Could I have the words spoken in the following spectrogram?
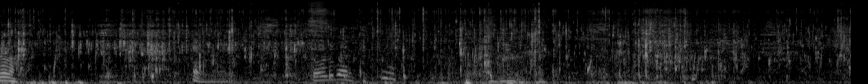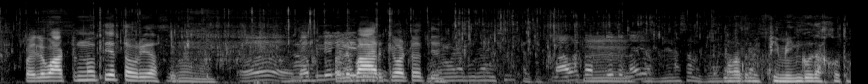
हे बघा पहिले वाटून नव्हती तवरी असते म्हणून पहिले बारकी वाटत होती मला तुम्ही फिमिंगो दाखवतो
